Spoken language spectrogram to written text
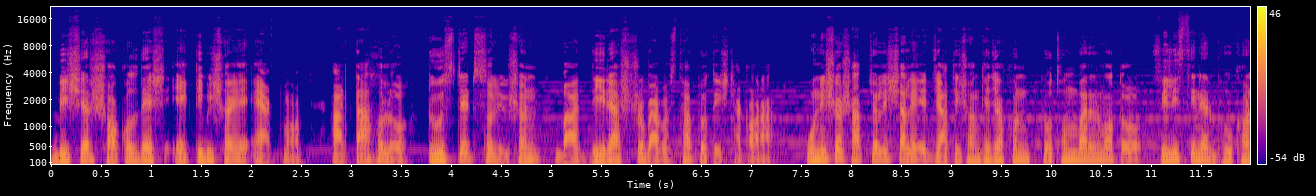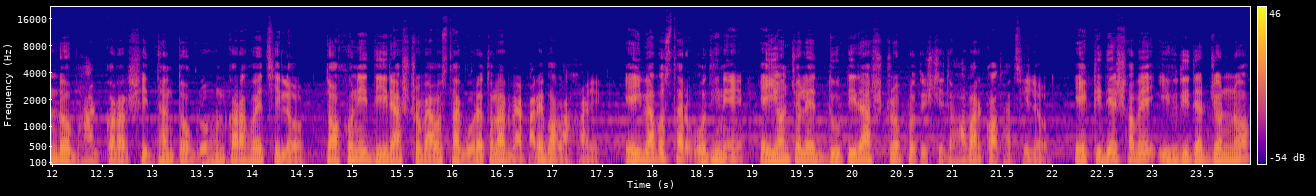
বিশ্বের সকল দেশ একটি বিষয়ে একমত, আর তা হল টু স্টেট সলিউশন বা দ্বিরাষ্ট্র ব্যবস্থা প্রতিষ্ঠা করা। উনিশশো সাতচল্লিশ সালে জাতিসংঘে যখন প্রথমবারের মতো ফিলিস্তিনের ভূখণ্ড ভাগ করার সিদ্ধান্ত গ্রহণ করা হয়েছিল, তখনই দ্বিরাষ্ট্র ব্যবস্থা গড়ে তোলার ব্যাপারে বলা হয়। এই ব্যবস্থার অধীনে এই অঞ্চলে দুটি রাষ্ট্র প্রতিষ্ঠিত হবার কথা ছিল। একটি দেশ হবে ইহুদিদের জন্য,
